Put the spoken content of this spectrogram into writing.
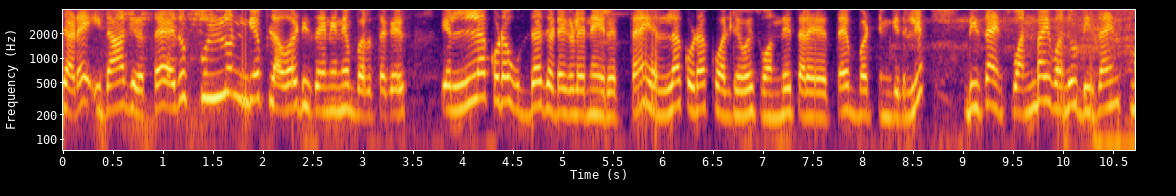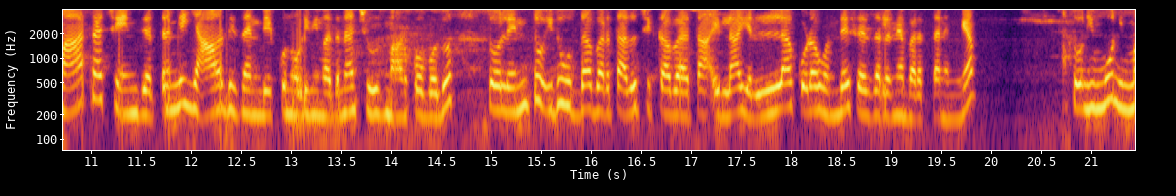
ಜಡೆ ಇದಾಗಿರುತ್ತೆ. ಇದು ಫುಲ್ಲು ನಿಮಗೆ ಫ್ಲವರ್ ಡಿಸೈನ್ ಏನೇ ಬರುತ್ತೆ ಗೈಸ್ ಎಲ್ಲ ಕೂಡ ಉದ್ದ ಜಡೆಗಳೇನೆ ಇರುತ್ತೆ. ಎಲ್ಲ ಕೂಡ ಕ್ವಾಲಿಟಿ ವೈಸ್ ಒಂದೇ ತರ ಇರುತ್ತೆ. ಬಟ್ ನಿಮ್ಗೆ ಇದರಲ್ಲಿ ಡಿಸೈನ್ಸ್ ಒನ್ ಬೈ ಒಂದು ಡಿಸೈನ್ಸ್ ಮಾತ್ರ ಚೇಂಜ್ ಇರುತ್ತೆ. ನಿಮಗೆ ಯಾವ ಡಿಸೈನ್ ಬೇಕು ನೋಡಿ ನೀವು ಅದನ್ನ ಚೂಸ್ ಮಾಡ್ಕೋಬಹುದು ಸೊ ಲೆಂತ್ ಇದು ಉದ್ದ ಬರುತ್ತಾ, ಅದು ಚಿಕ್ಕ ಬರುತ್ತಾ, ಇಲ್ಲ, ಎಲ್ಲ ಕೂಡ ಒಂದೇ ಸೈಜ್ ಅಲ್ಲೇ ಬರುತ್ತೆ ನಿಮ್ಗೆ. ಸೊ ನೀವು ನಿಮ್ಮ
